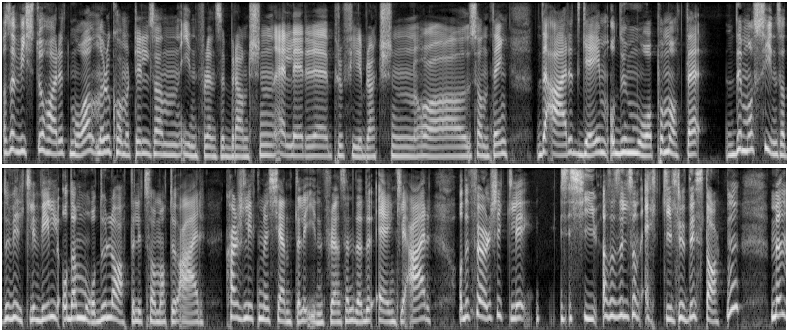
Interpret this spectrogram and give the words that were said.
Altså Hvis du har et mål når du kommer til sånn influensebransjen eller eh, profilbransjen og sånne ting Det er et game, og du må på en måte Det må synes at du virkelig vil, og da må du late litt som at du er kanskje litt mer kjent eller influenser enn det du egentlig er. Og det føles skikkelig altså litt sånn ekkelt ut i starten, men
